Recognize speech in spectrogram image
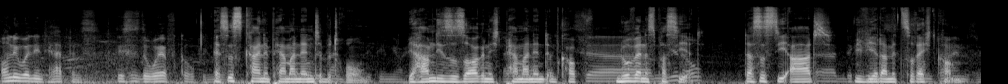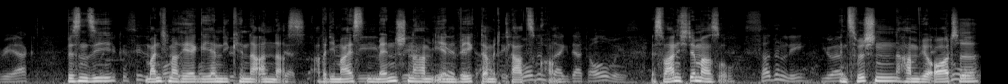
Only when it happens. This is the way of coping. Es ist keine permanente Bedrohung. Wir haben diese Sorge nicht permanent im Kopf, nur wenn es passiert. Das ist die Art, wie wir damit zurechtkommen. Wissen Sie, manchmal reagieren die Kinder anders, aber die meisten Menschen haben ihren Weg, damit klarzukommen. Es war nicht immer so. Inzwischen haben wir Orte,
